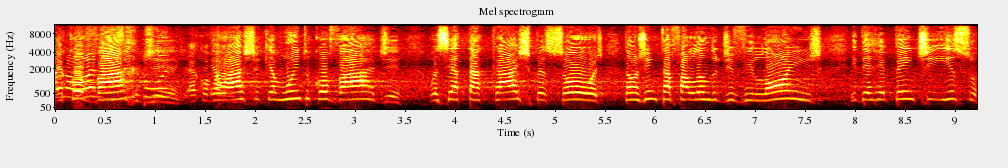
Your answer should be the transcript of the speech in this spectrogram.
É covarde. é covarde. Eu acho que é muito covarde você atacar as pessoas. Então a gente está falando de vilões e de repente isso.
